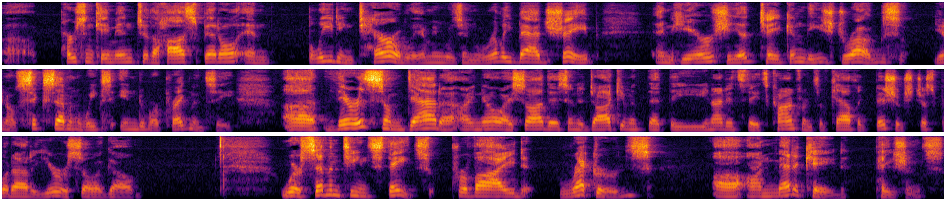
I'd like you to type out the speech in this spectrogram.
uh, person came into the hospital and bleeding terribly. I mean, was in really bad shape. And here she had taken these drugs, you know, six, seven weeks into her pregnancy. Uh, there is some data. I know I saw this in a document that the United States Conference of Catholic Bishops just put out a year or so ago, where 17 states provide records uh, on Medicaid patients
